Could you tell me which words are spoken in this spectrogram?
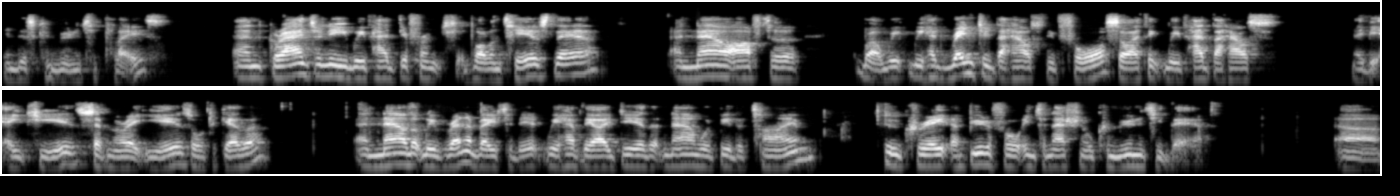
in this community place. And gradually we've had different volunteers there. And now after well, we, we had rented the house before, so I think we've had the house maybe eight years, seven or eight years altogether. And now that we've renovated it, we have the idea that now would be the time to create a beautiful international community there. Uh,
